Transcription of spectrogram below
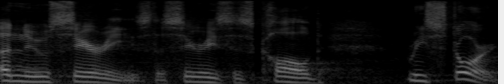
a new series. The series is called Restored.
